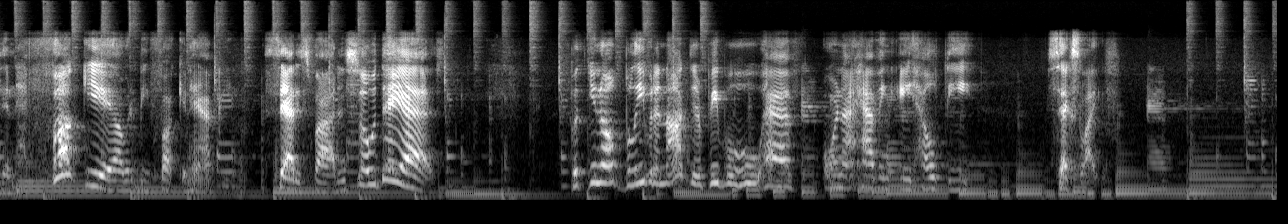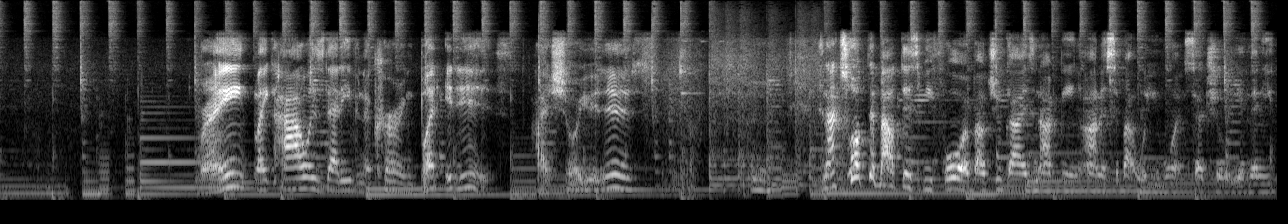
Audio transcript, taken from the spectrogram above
then fuck yeah, I would be fucking happy, satisfied, and so would they ask. But you know, believe it or not, there are people who have or not having a healthy sex life. Right? Like, how is that even occurring? But it is. I assure you it is. And I talked about this before about you guys not being honest about what you want sexually, and then you,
